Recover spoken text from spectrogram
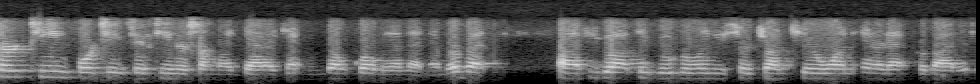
13, 14, 15 or something like that. I can't, don't quote me on that number, but uh, if you go out to Google and you search on tier one internet providers,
